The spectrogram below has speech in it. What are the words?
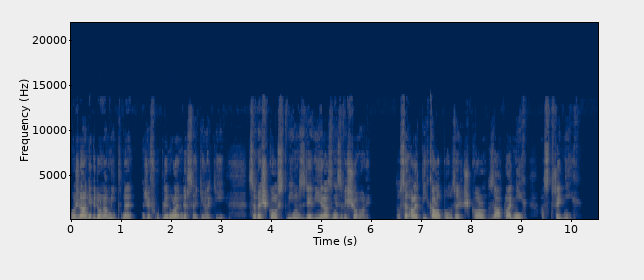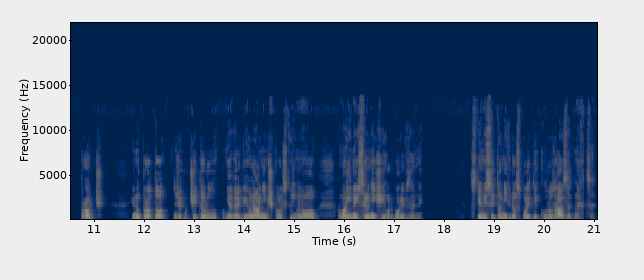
Možná někdo namítne, že v uplynulém desetiletí se ve školství mzdy výrazně zvyšovaly. To se ale týkalo pouze škol základních a středních. Proč? Jen proto, že učitelů je v regionálním školství mnoho a mají nejsilnější odbory v zemi. S těmi si to nikdo z politiků rozházet nechce.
